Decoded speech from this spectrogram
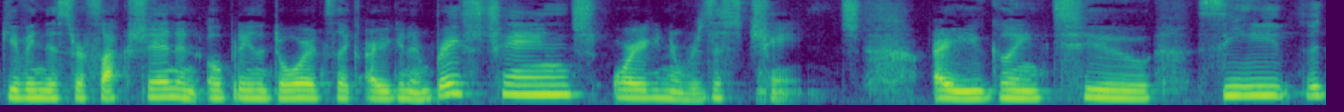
giving this reflection and opening the door. It's like, are you going to embrace change or are you going to resist change? Are you going to see the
